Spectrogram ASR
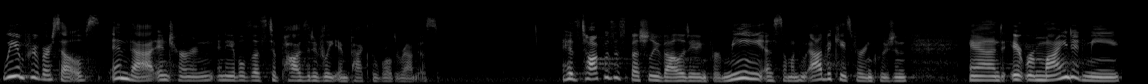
we improve ourselves, and that in turn enables us to positively impact the world around us. His talk was especially validating for me as someone who advocates for inclusion and it reminded me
